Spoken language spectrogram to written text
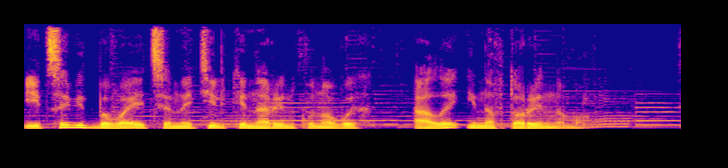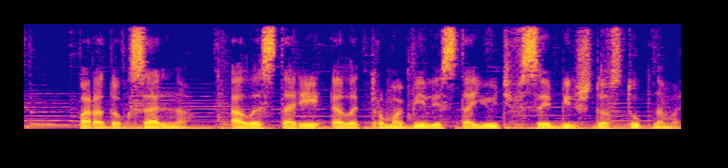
і це відбувається не тільки на ринку нових, але і на вторинному. Парадоксально, але старі електромобілі стають все більш доступними,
